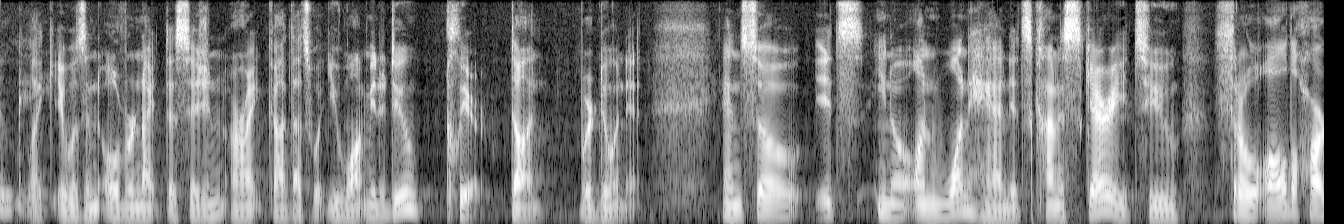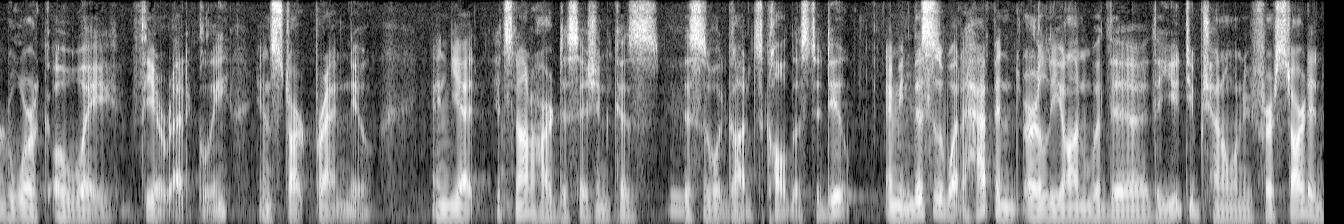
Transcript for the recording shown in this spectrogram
Okay. Like it was an overnight decision. All right, God, that's what you want me to do. Clear, done. We're doing it. And so it's, you know, on one hand, it's kind of scary to throw all the hard work away theoretically and start brand new. And yet, it's not a hard decision because mm. this is what God's called us to do. I mean, this is what happened early on with the, the YouTube channel when we first started.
